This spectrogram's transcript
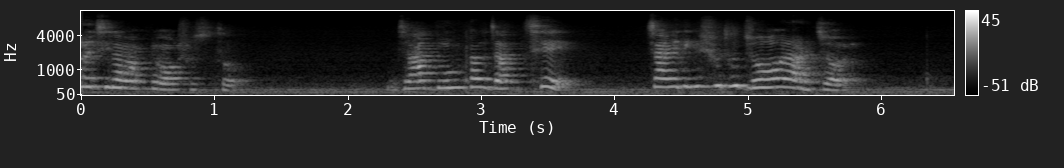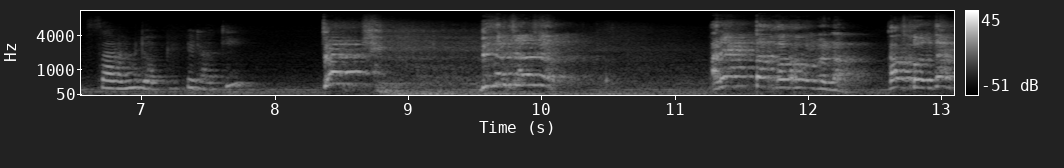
ধরেছিলাম আপনি অসুস্থ। যা দিনকাল যাচ্ছে চারিদিকে শুধু জ্বর আর জ্বর। স্যার আমি ডক্টরকে ডাকি। আরে একটা কথা বলবে না। কাজ করে দেন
